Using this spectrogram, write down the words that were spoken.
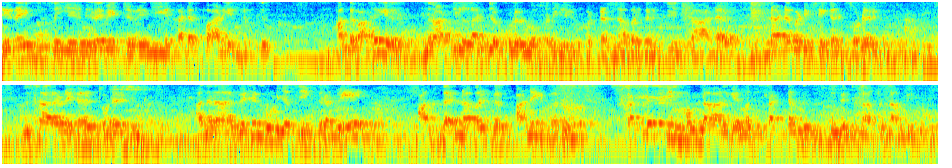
நிறைவு செய்ய நிறைவேற்ற வேண்டிய கடப்பாடு எங்களுக்கு அந்த வகையில் இந்த நாட்டில் லஞ்ச ஊழல் மோசடியில் ஈடுபட்ட நபர்களுக்கு எதிரான நடவடிக்கைகள் தொடர்கின்றன. விசாரணைகள் தொடர்கின்றன. அதனால் வெகு கூடிய சீக்கிரமே அந்த நபர்கள் அனைவரும் சட்டத்தின் முன்னால் எமது சட்டம் நிறுத்தும் என்று நாங்கள் நம்பிக்கிறோம்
